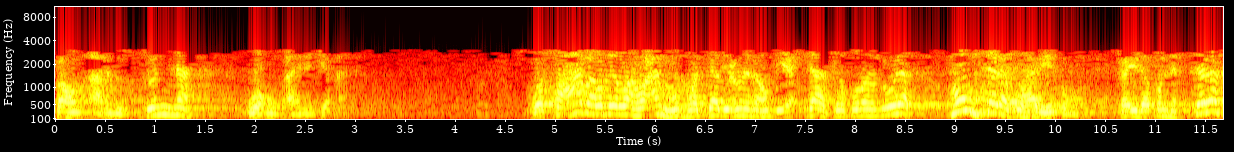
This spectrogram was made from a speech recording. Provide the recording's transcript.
فهم أهل السنة وهم أهل الجماعة. والصحابة رضي الله عنهم والتابعون لهم بإحسان في القرون الأولى هم سلف هذه الأمة. فإذا قلنا السلف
